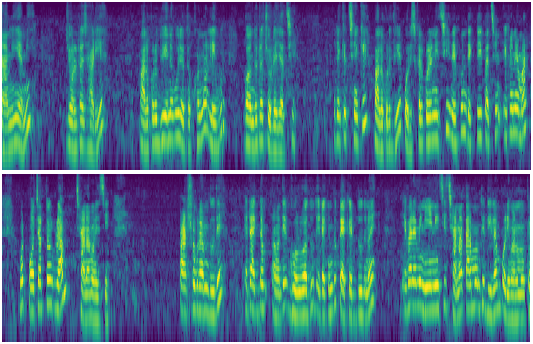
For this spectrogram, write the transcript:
নামিয়ে আমি জলটা ঝাড়িয়ে ভালো করে ধুয়ে নেব যতক্ষণ না লেবুর গন্ধটা চলে যাচ্ছে। এটাকে ছেঁকে ভালো করে ধুয়ে পরিষ্কার করে নিচ্ছি। দেখুন, দেখতেই পাচ্ছেন, এখানে আমার মোট পঁচাত্তর গ্রাম ছানা হয়েছে। পাঁচশো গ্রাম দুধে, এটা একদম আমাদের ঘরোয়া দুধ, এটা কিন্তু প্যাকেট দুধ নয় এবার আমি নিয়ে নিয়েছি ছানা, তার মধ্যে দিলাম পরিমাণ মতো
